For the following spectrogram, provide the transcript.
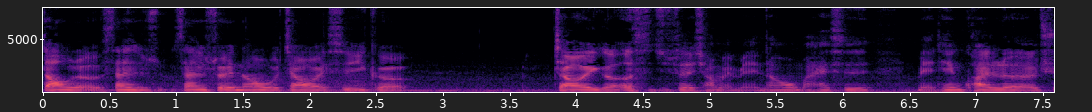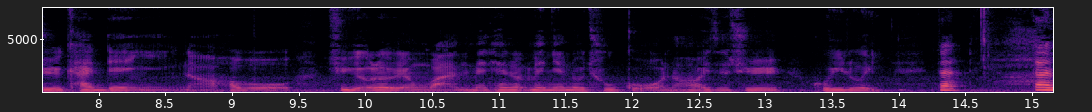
到了三十三十岁，然后我交的是一个交了一个二十几岁的小妹妹，然后我们还是每天快乐去看电影，然后去游乐园玩，每天都每年都出国，然后一直去挥泪，但。但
